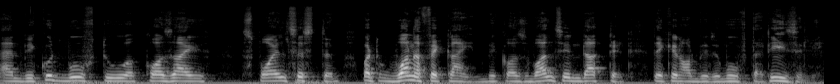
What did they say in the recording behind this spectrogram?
and we could move to a quasi spoil system, but one of a kind because once inducted, they cannot be removed that easily.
